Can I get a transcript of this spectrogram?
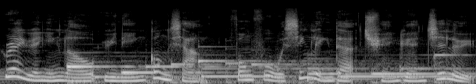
瑞园银楼与您共享丰富心灵的全员之旅。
